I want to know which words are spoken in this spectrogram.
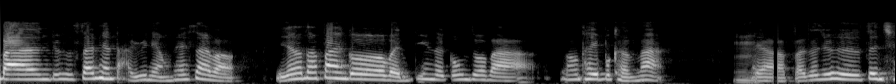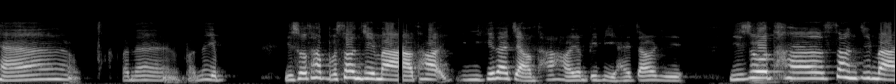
班就是三天打鱼两天晒网，你让他换一个稳定的工作吧，然后他又不肯换。嗯。哎呀，反正就是挣钱，反正反正也。你说他不上进吧，他你跟他讲，他好像比你还着急。你说他上进吧，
